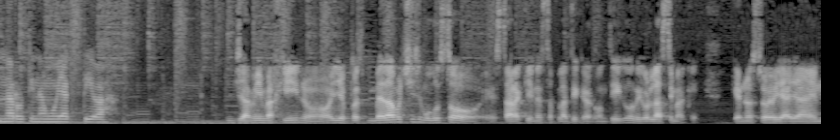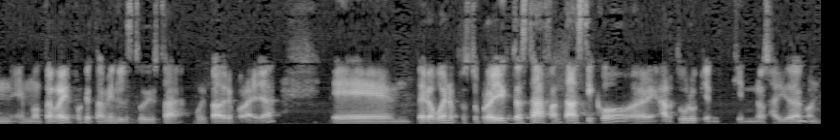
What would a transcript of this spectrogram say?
una rutina muy activa. Ya me imagino. Oye, pues me da muchísimo gusto estar aquí en esta plática contigo. Digo, lástima que, que no estoy allá en, en, Monterrey, porque también el estudio está muy padre por allá. Eh, pero bueno, pues tu proyecto está fantástico. Eh, Arturo, quien, quien nos ayuda con,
